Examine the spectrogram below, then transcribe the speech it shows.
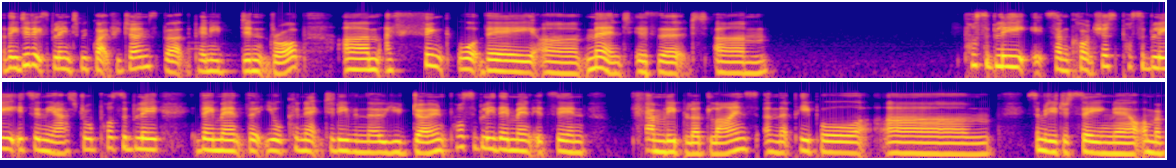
they did explain to me quite a few times, but the penny didn't drop. Um, I think what they uh, meant is that um, possibly it's unconscious, possibly it's in the astral, possibly they meant that you're connected even though you don't, possibly they meant it's in family bloodlines and that people um somebody just saying now oh my,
